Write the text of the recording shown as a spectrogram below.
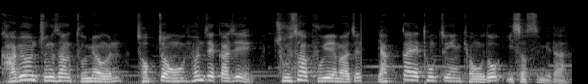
가벼운 증상 2명은 접종 후 현재까지 주사 부위에 맞은 약간의 통증인 경우도 있었습니다.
